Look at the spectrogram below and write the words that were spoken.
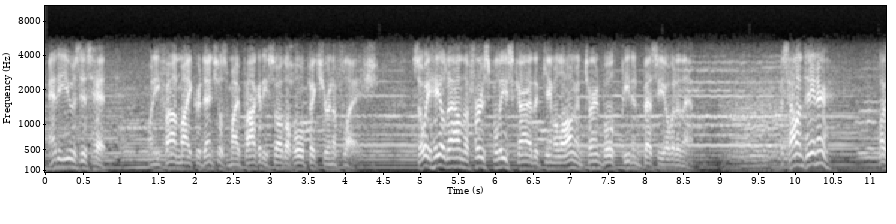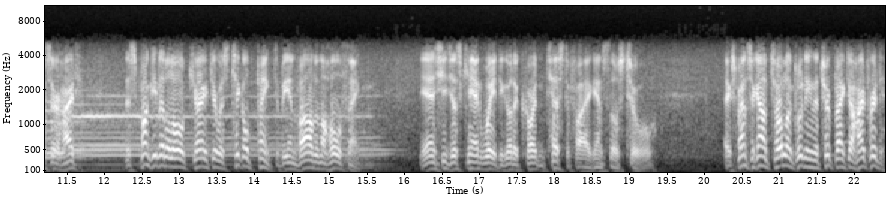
And he used his head. When he found my credentials in my pocket, he saw the whole picture in a flash. So he hailed down the first police car that came along and turned both Pete and Bessie over to them. Miss Helen Daner, bless her heart, this spunky little old character was tickled pink to be involved in the whole thing. Yeah, she just can't wait to go to court and testify against those two. Expense account total, including the trip back to Hartford,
